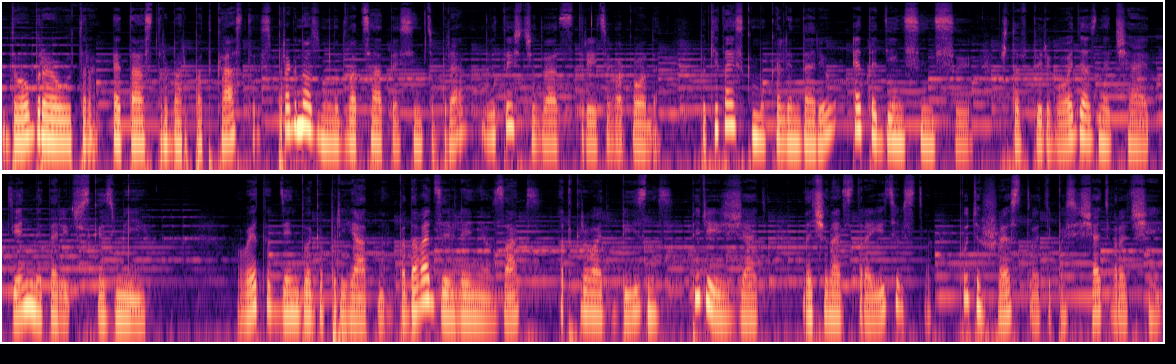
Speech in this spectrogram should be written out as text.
Доброе утро! Это Астробар подкасты с прогнозом на 20 сентября 2023 года. По китайскому календарю это день Синьсы, что в переводе означает День металлической змеи. В этот день благоприятно подавать заявление в ЗАГС, открывать бизнес, переезжать, начинать строительство, путешествовать и посещать врачей.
